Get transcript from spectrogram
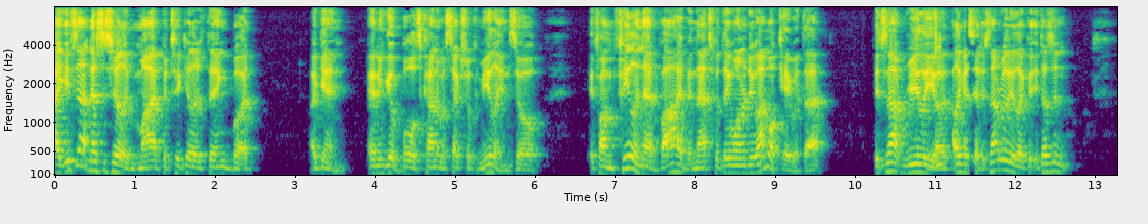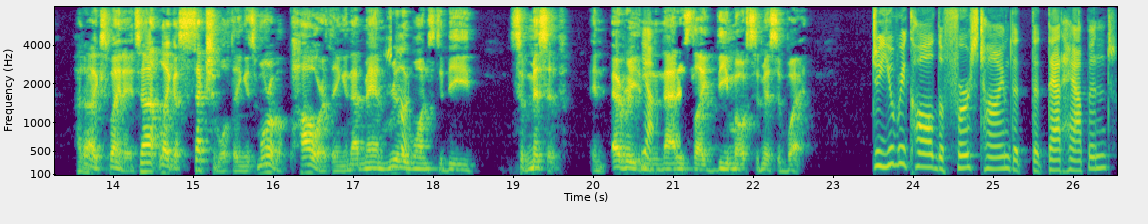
I it's not necessarily my particular thing, but again, any good bull is kind of a sexual chameleon. So if I'm feeling that vibe and that's what they want to do, I'm okay with that. It's not really, a, like I said, it's not really like it doesn't how do I explain it? It's not like a sexual thing. It's more of a power thing. And that man really wants to be submissive in every, yeah. and that is like the most submissive way. Do you recall the first time that that, that happened?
